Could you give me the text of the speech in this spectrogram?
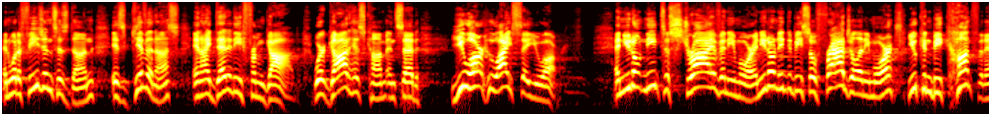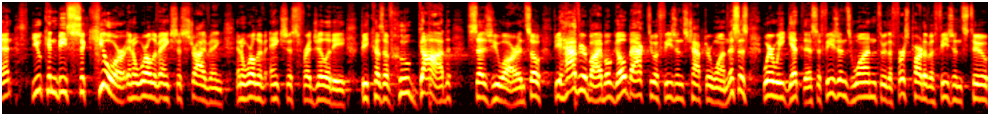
And what Ephesians has done is given us an identity from God, where God has come and said, You are who I say you are. And you don't need to strive anymore. And you don't need to be so fragile anymore. You can be confident. You can be secure in a world of anxious striving, in a world of anxious fragility, because of who God says you are. And so, if you have your Bible, go back to Ephesians chapter 1. This is where we get this Ephesians 1 through the first part of Ephesians 2.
